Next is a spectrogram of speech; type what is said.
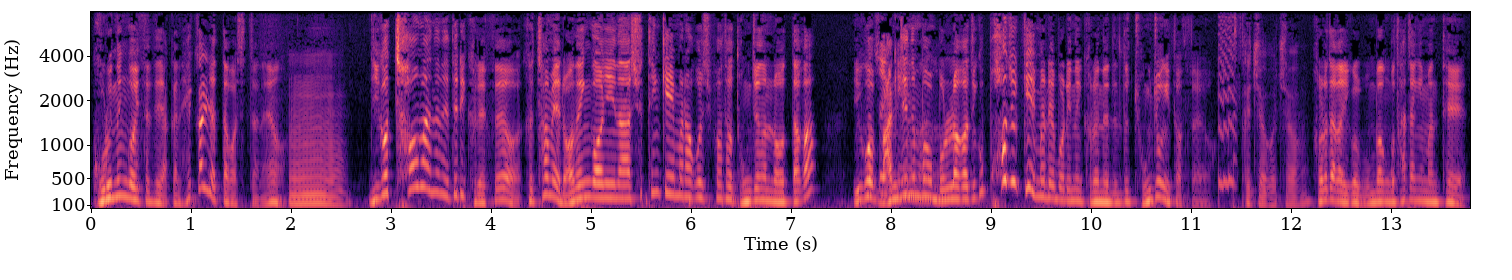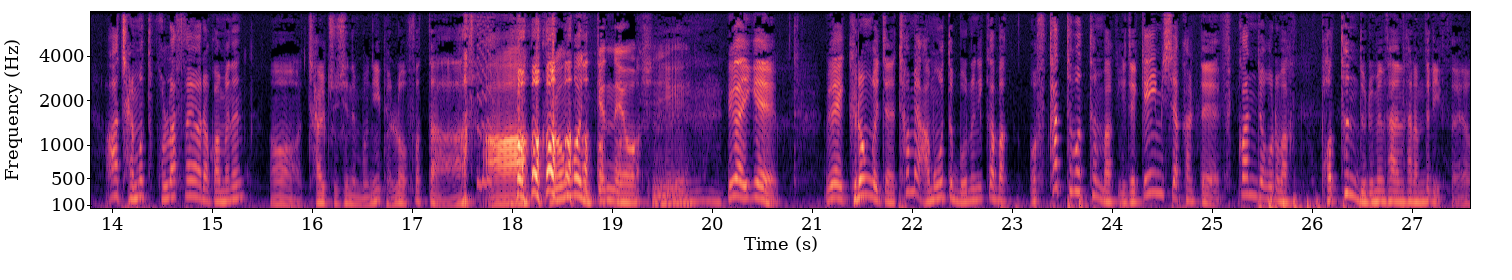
고르는 거에 있어서 약간 헷갈렸다고 하셨잖아요. 음. 이거 처음 하는 애들이 그랬어요. 그 처음에 런앤건이나 슈팅 게임을 하고 싶어서 동전을 넣었다가 이거 만지는 게임을 법 몰라가지고 퍼즐 게임을 해버리는 그런 애들도 종종 있었어요. 그쵸, 그쵸. 그러다가 이걸 문방구 사장님한테 아 잘못 골랐어요라고 하면은 어 잘 주시는 분이 별로 없었다. 아 그런 건 있겠네요 확실히. 그러니까 이게 왜 그런 거 있잖아요. 처음에 아무것도 모르니까 막 어, 스타트 버튼 막 이제 게임 시작할 때 습관적으로 막 버튼 누르면서 하는 사람들이 있어요.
